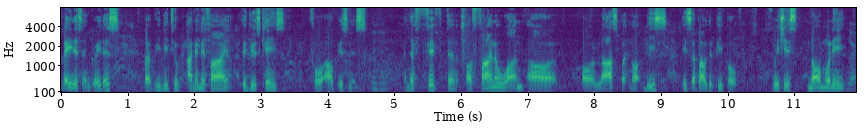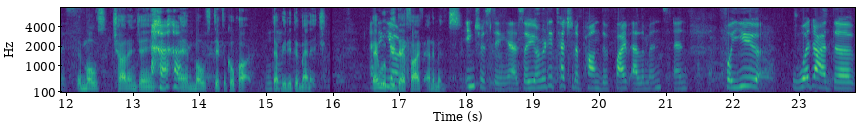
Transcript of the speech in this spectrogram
latest and greatest, but we need to identify the use case for our business. Mm-hmm. And the fifth the, or final one, or, or last but not least, is about the people, which is normally Yes. the most challenging and most difficult part that we need to manage. That will be the five elements. Interesting, yeah. So you already touched upon the five elements, and for you, what are the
